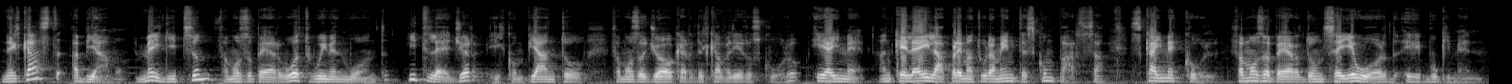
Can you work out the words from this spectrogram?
Nel cast abbiamo Mel Gibson, famoso per What Women Want, Heath Ledger, il compianto famoso Joker del Cavaliere Oscuro, e ahimè, anche lei la prematuramente scomparsa Sky McCall, famosa per Don't Say a Word e Boogeyman.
